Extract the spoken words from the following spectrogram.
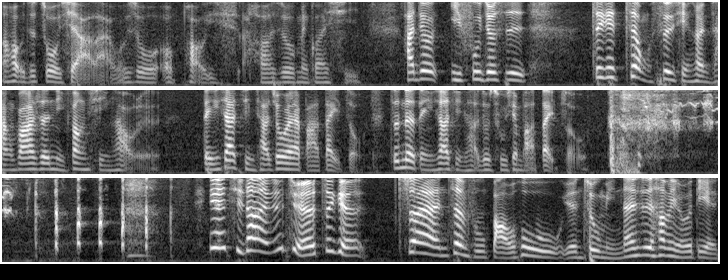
然后我就坐下来，我就说：“哦，不好意思。”他说：“没关系。”他就一副就是这些这种事情很常发生，你放心好了。等一下警察就会来把他带走，真的，等一下警察就出现把他带走。因为其他人就觉得这个虽然政府保护原住民，但是他们有点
